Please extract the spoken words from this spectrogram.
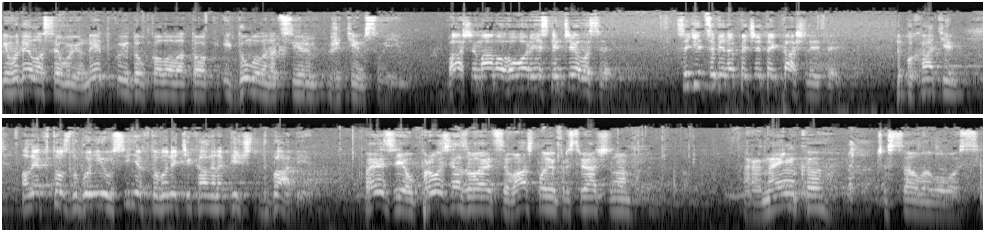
І водила сивою ниткою довкола латок і думала над сірим життям своїм. Ваше мамо говорить, скінчилося. Сидіть собі на печі та й кашляйте. По хаті, але як хто з дубунів у сінях, то вони тікали на піч дбабі. Поезія в прозі називається Васлові присвячена. Раненько чесала волосся.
